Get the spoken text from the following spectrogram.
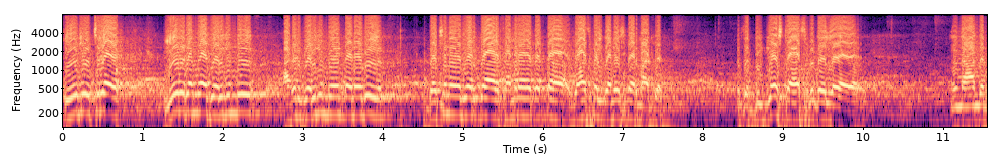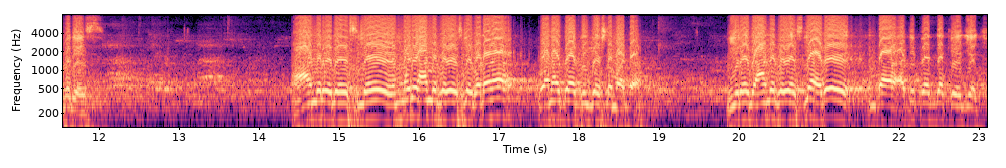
కేజీహెచ్లో ఏ విధంగా జరిగింది అక్కడ జరిగింది ఏంటనేది దక్షిణ నియోజకవర్గ సమన్వయకర్త వాసుపల్లి గణేష్ గారు మాట్లాడారు. It's biggest hospital in Andhra Pradesh. ఆంధ్రప్రదేశ్లో ఉమ్మడి ఆంధ్రప్రదేశ్లో కూడా వన్ ఆఫ్ ద బిగ్గెస్ట్ అన్నమాట. ఈరోజు ఆంధ్రప్రదేశ్లో అదే ఇంకా అతిపెద్ద కేజీహెచ్.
